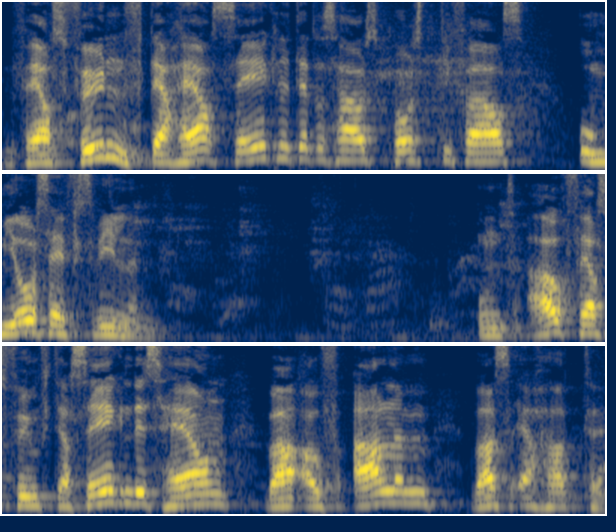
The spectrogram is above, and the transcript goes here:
In Vers 5, der Herr segnete das Haus Potiphars um Josefs willen. Und auch Vers 5, der Segen des Herrn war auf allem, was er hatte.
